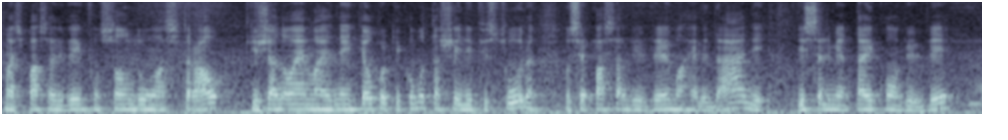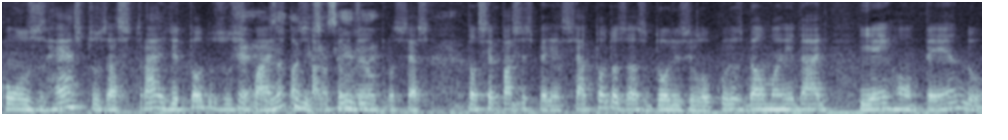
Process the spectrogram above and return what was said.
mas passa a viver em função de um astral que já não é mais nem teu, porque como está cheio de fissura, você passa a viver uma realidade e se alimentar e conviver com os restos astrais de todos os É, quais passaram pelo mesmo é. processo. Então você passa a experienciar todas as dores e loucuras da humanidade e em rompendo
